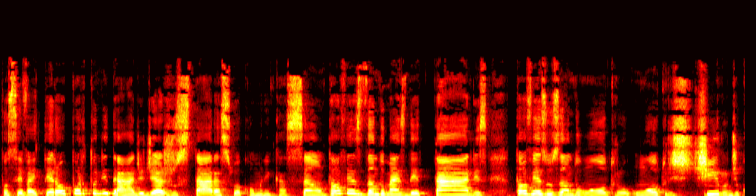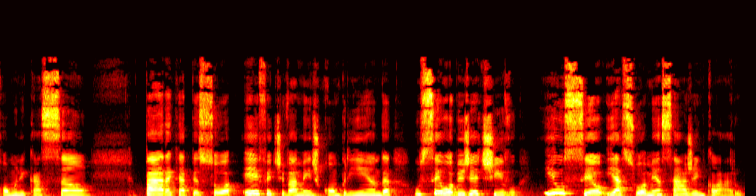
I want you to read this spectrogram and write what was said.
você vai ter a oportunidade de ajustar a sua comunicação, talvez dando mais detalhes, talvez usando um outro, um outro estilo de comunicação, para que a pessoa efetivamente compreenda o seu objetivo e o seu e a sua mensagem, claro.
